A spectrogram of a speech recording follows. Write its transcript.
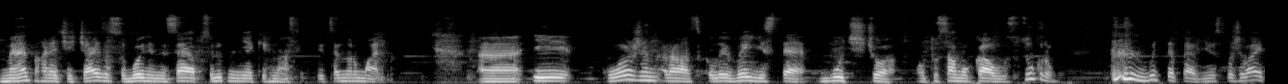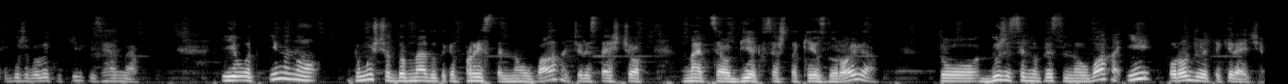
Мед гарячий чай за собою не несе абсолютно ніяких наслідків, і це нормально. Е, і кожен раз, коли ви їсте будь-що, оту саму каву з цукром, будьте певні, ви споживаєте дуже велику кількість ГМФ. І от іменно тому, що до меду така пристальна увага через те, що мед це об'єкт все ж таки здоров'я, то дуже сильно пристальна увага і породжує такі речі,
